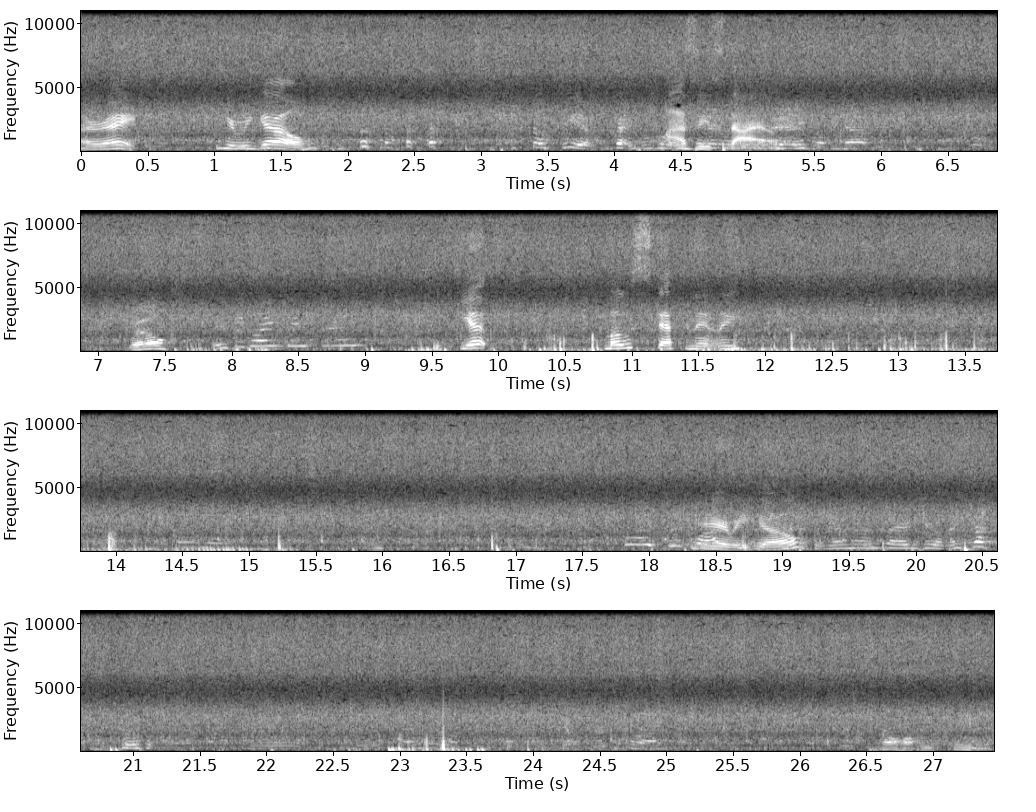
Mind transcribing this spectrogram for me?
All right, here we go. He'll see it right before he Aussie style. Well, Is he going phase three? Yep, most definitely. There we go. I have no desire to do it myself. oh, he's seen it.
